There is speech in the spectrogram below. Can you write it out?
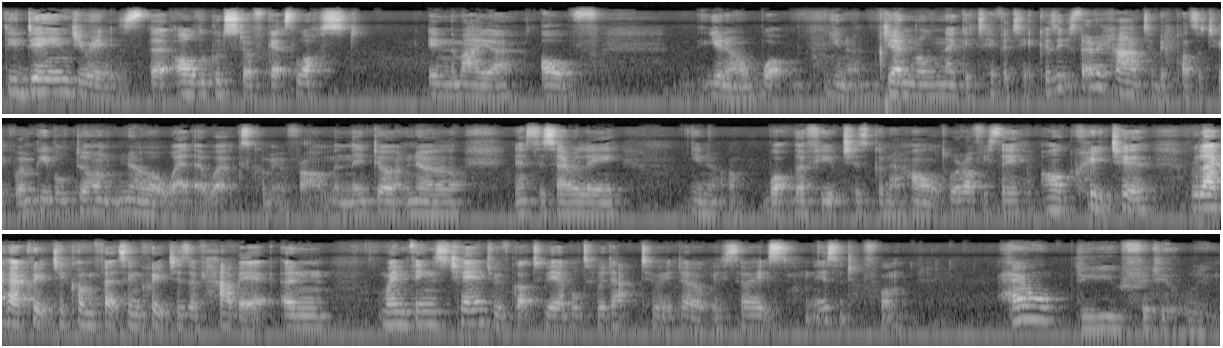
the danger is that all the good stuff gets lost in the mire of you know what you know general negativity because it's very hard to be positive when people don't know where their work's coming from and they don't know necessarily you know what the future's going to hold we're obviously all creature we like our creature comforts and creatures of habit and when things change we've got to be able to adapt to it don't we so it's it's a tough one How do you fit it all in?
